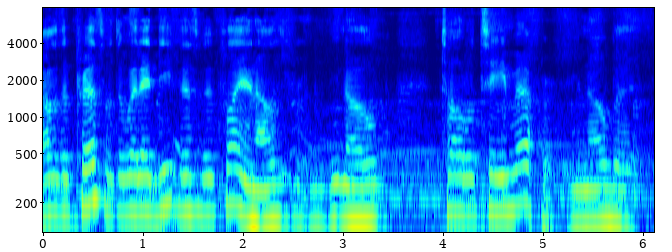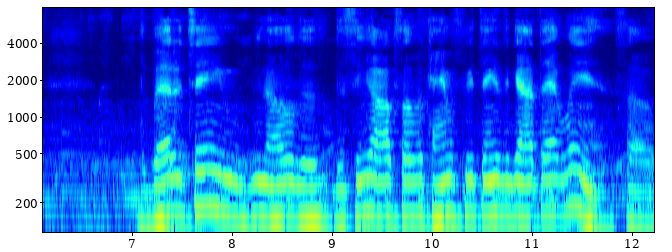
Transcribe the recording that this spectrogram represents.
I was impressed with the way their defense been playing. I was, you know, total team effort, you know, but the better team, you know, the, the Seahawks overcame a few things and got that win. So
